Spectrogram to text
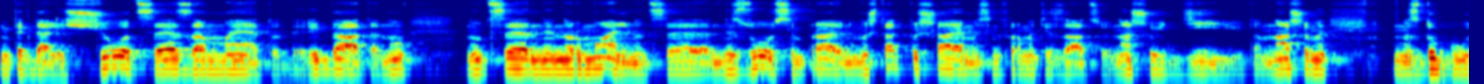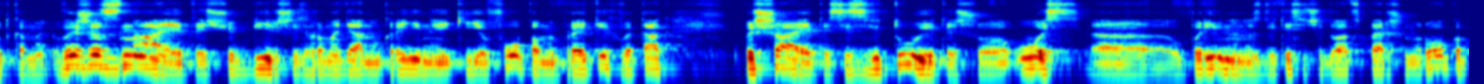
і так далі. Що це за методи? Ребята, ну. Ну, це ненормально, це не зовсім правильно. Ми ж так пишаємось інформатизацією, нашою дією, там, нашими здобутками. Ви же знаєте, що більшість громадян України, які є ФОПами, про яких ви так пишаєтесь і звітуєте, що ось е, порівняно з 2021 роком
